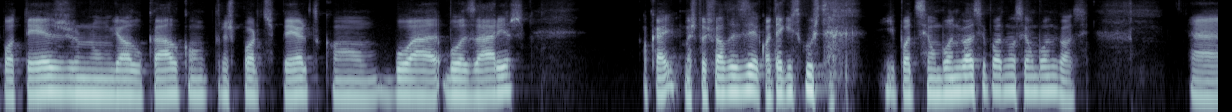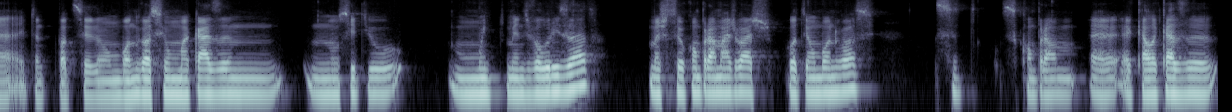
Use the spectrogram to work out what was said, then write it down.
para o Tejo, num melhor local, com transportes perto, com boa, boas áreas, ok, mas depois falta dizer quanto é que isto custa. E pode ser um bom negócio, pode não ser um bom negócio. Uh, portanto, pode ser um bom negócio uma casa num sítio muito menos valorizado, mas se eu comprar mais baixo, vou ter um bom negócio. Se, se comprar uh, aquela casa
